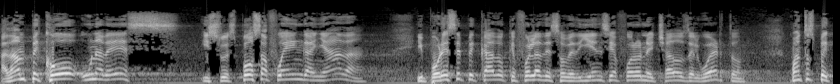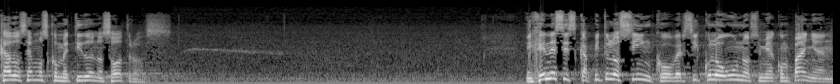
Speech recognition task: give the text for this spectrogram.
Adán pecó una vez y su esposa fue engañada. Y por ese pecado que fue la desobediencia fueron echados del huerto. ¿Cuántos pecados hemos cometido nosotros? En Génesis capítulo 5, versículo 1, si me acompañan.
